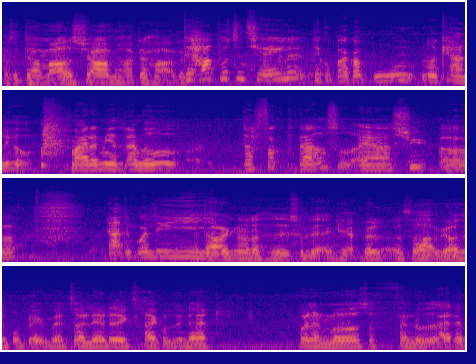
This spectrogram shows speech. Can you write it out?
Altså, det har meget charme her, det har det. Det har potentiale, det kunne bare godt bruge noget kærlighed. Mig der er mere det der med, der er fugt på værelset, og jeg er syg, og ja, det kunne godt lige... Der er jo ikke noget, der hedder isolering her, vel? Og så har vi også et problem med, at toilettet ikke trækker ud i nat. På en eller anden måde, så fandt ud af det.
